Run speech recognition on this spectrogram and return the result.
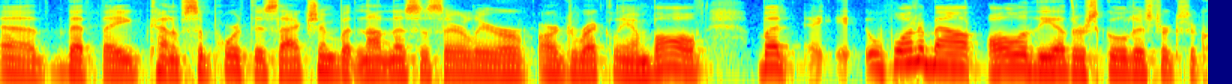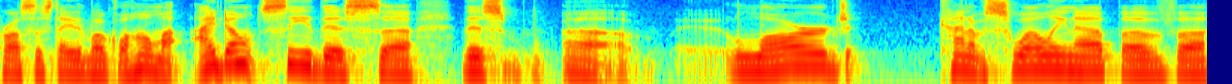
uh, that they kind of support this action, but not necessarily are, are directly involved. But uh, what about all of the other school districts across the state of Oklahoma? I don't see this, uh, this uh, large kind of swelling up of uh,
